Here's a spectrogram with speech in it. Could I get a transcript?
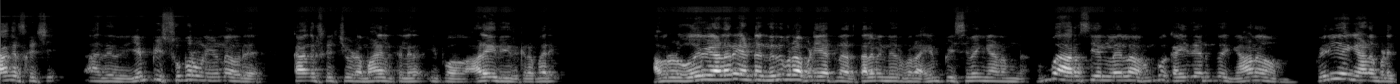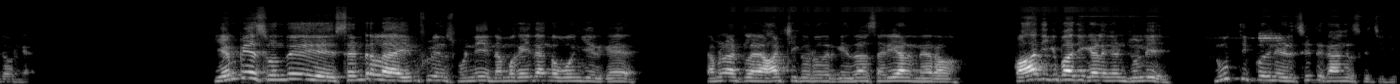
காங்கிரஸ் கட்சி அது எம்பி சுப்பிரமணியம்னு அவரு காங்கிரஸ் கட்சியோட மாநிலத்துல இப்போ அழகிரி இருக்கிற மாதிரி. அவரோட உதவியாளர் என்கிட்ட நிருபரா பணியாற்றினார். தலைமை நிருபரா எம்பி சிவஞானம்னு. ரொம்ப அரசியல்ல எல்லாம் ரொம்ப கைதேர்ந்து ஞானம் பெரிய ஞானம் படைத்தவருங்க. எம்பிஎஸ் வந்து சென்ட்ரல இன்ஃபுளுயன்ஸ் பண்ணி நம்ம கைதாங்க ஓங்கி இருக்கு. தமிழ்நாட்டுல ஆட்சிக்கு வருவதற்கு இதுதான் சரியான நேரம். பாதிக்கு பாதி கேளுங்கன்னு சொல்லி நூத்தி பதினேழு சீட்டு காங்கிரஸ் கட்சிக்கு.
